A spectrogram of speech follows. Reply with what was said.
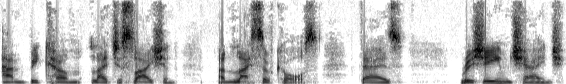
and become legislation, unless, of course, there's regime change.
